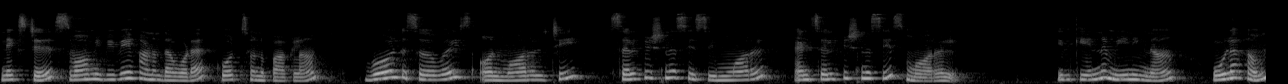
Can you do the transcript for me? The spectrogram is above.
நெக்ஸ்ட்டு சுவாமி விவேகானந்தாவோட கோட்ஸ் ஒன்று பார்க்கலாம். World survives on morality selfishness is immoral and selfishness is moral இதுக்கு என்ன மீனிங்னா உலகம்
